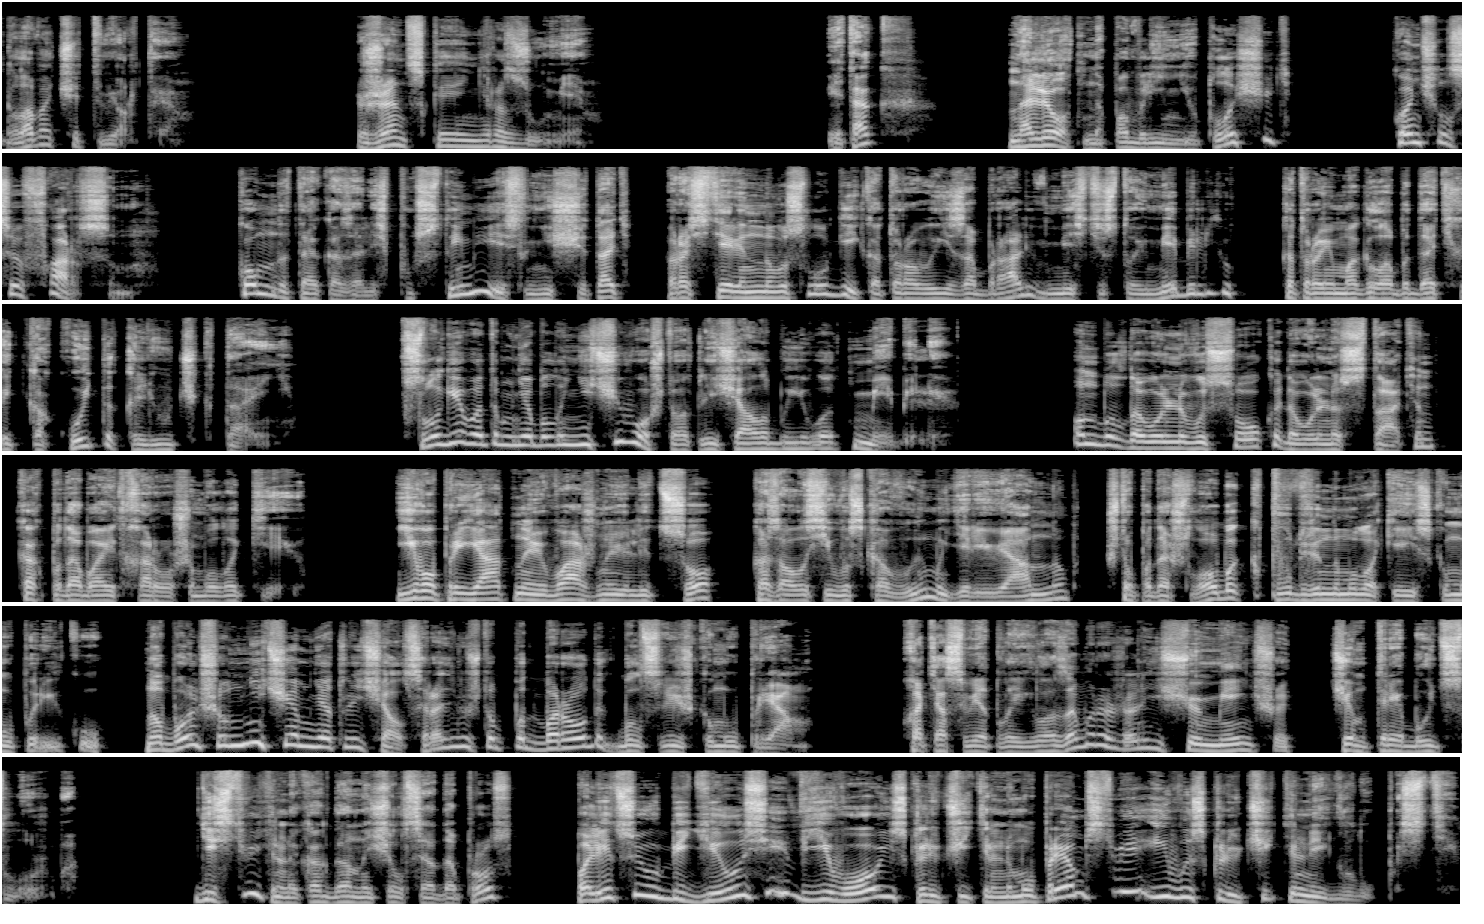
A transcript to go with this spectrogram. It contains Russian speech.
Глава четвертая. Женское неразумие. Итак, налет на Павлинью площадь кончился фарсом. Комнаты оказались пустыми, если не считать растерянного слуги, которого и забрали вместе с той мебелью, которая могла бы дать хоть какой-то ключ к тайне. В слуге в этом не было ничего, что отличало бы его от мебели. Он был довольно высок и довольно статен, как подобает хорошему лакею. Его приятное важное лицо казалось и восковым, и деревянным, что подошло бы к пудренному лакейскому парику, но больше он ничем не отличался, разве что подбородок был слишком упрям, хотя светлые глаза выражали еще меньше, чем требует служба. Действительно, когда начался допрос, полиция убедилась и в его исключительном упрямстве, и в исключительной глупости.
